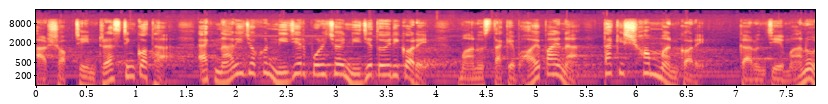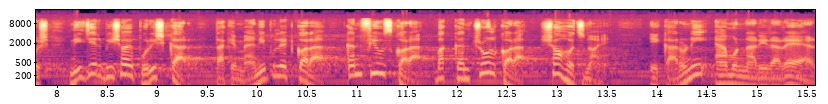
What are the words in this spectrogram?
আর সবচেয়ে ইন্টারেস্টিং কথা, এক নারী যখন নিজের পরিচয় নিজে তৈরি করে, মানুষ তাকে ভয় পায় না, তাকে সম্মান করে। কারণ যে মানুষ নিজের বিষয় পরিষ্কার, তাকে ম্যানিপুলেট করা কনফিউজ করা বা কন্ট্রোল করা সহজ নয়। এ কারণেই এমন নারীরা রেয়ার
